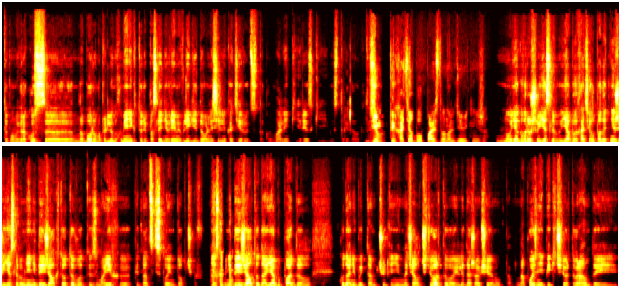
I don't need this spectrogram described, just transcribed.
такому игроку с э, набором определенных умений, который в последнее время в лиге довольно сильно котируется. Такой маленький, резкий, быстрый. Да, вот Дим, ты хотел бы упасть 2.09 ниже? Ну, я говорю, что если я бы хотел падать ниже, если бы мне не доезжал кто-то вот из моих 15,5 топчиков. Если бы не доезжал, то да, я бы падал куда-нибудь там чуть ли не начало четвертого или даже вообще ну, там, на поздние пике четвертого раунда и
